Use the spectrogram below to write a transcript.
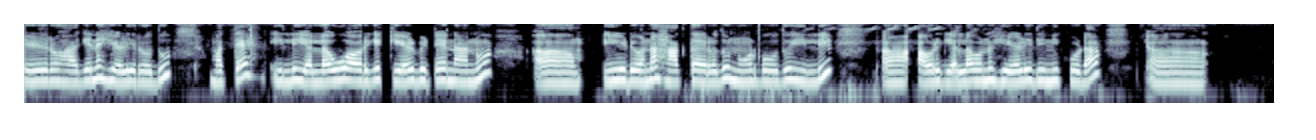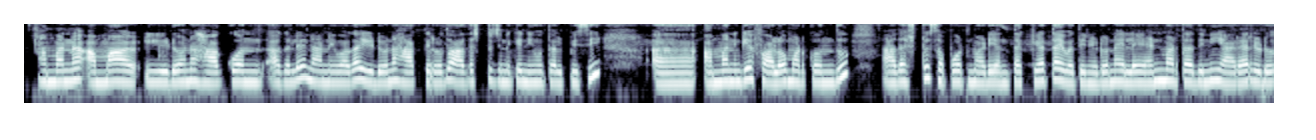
ಹೇಳಿರೋ ಹಾಗೆಯೇ ಹೇಳಿರೋದು. ಮತ್ತು ಇಲ್ಲಿ ಎಲ್ಲವೂ ಅವರಿಗೆ ಕೇಳಿಬಿಟ್ಟೆ ನಾನು. ಈ ವಿಡಿಯೋನ ಹಾಕ್ತಾ ಇರೋದು ನೋಡ್ಬೋದು ಇಲ್ಲಿ. ಅವ್ರಿಗೆ ಎಲ್ಲವನ್ನು ಹೇಳಿದ್ದೀನಿ ಕೂಡ. ಅಮ್ಮನ, ಅಮ್ಮ ಈ ವಿಡಿಯೋನ ಹಾಕು ಅಂದಾಗಲೇ ನಾನು ಇವಾಗ ವಿಡಿಯೋನ ಹಾಕ್ತಿರೋದು. ಆದಷ್ಟು ಜನಕ್ಕೆ ನೀವು ತಲುಪಿಸಿ. ಅಮ್ಮನಿಗೆ ಫಾಲೋ ಮಾಡ್ಕೊಂಡು ಆದಷ್ಟು ಸಪೋರ್ಟ್ ಮಾಡಿ ಅಂತ ಕೇಳ್ತಾ ಇವತ್ತಿನ ವಿಡಿಯೋನ ಇಲ್ಲ ಎಂಡ್ ಮಾಡ್ತಾ ಇದ್ದೀನಿ. ಯಾರ್ಯಾರು ವಿಡಿಯೋ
